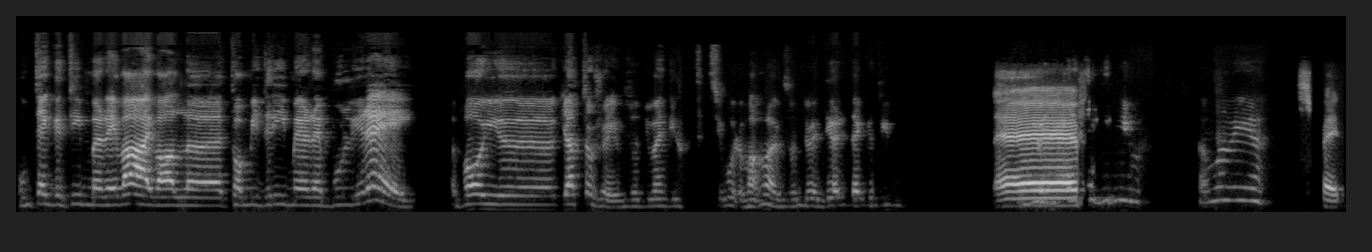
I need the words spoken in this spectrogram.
un tag team revival Tommy Dreamer e Bully Ray poi eh, che altro c'è? mi sono dimenticato sicuro ma mi sono dimenticato il tag team eh... mamma mia aspetta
